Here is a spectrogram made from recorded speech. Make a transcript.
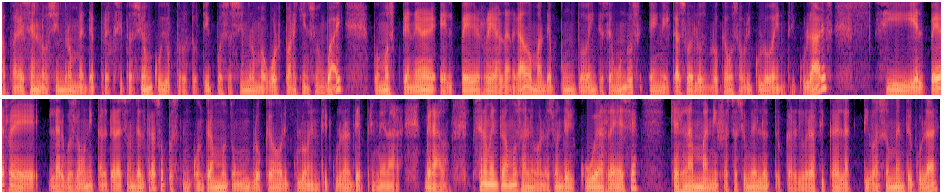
aparecen los síndromes de preexcitación cuyo prototipo es el síndrome Wolf-Parkinson-White. Podemos tener el PR alargado más de 0.20 segundos en el caso de los bloqueos aurículo-ventriculares. Si el PR largo es la única alteración del trazo, pues encontramos un bloqueo auriculoventricular de primer grado. Posteriormente vamos a la evaluación del QRS que es la manifestación electrocardiográfica de la activación ventricular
